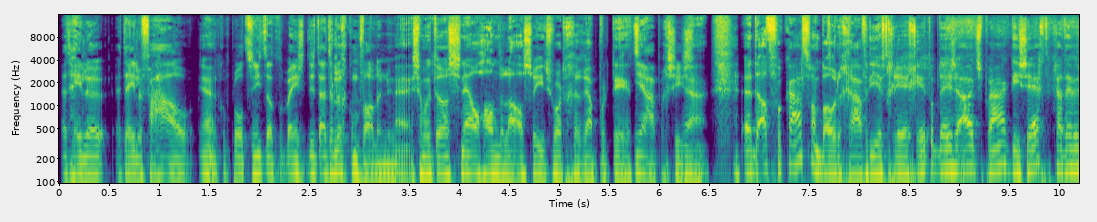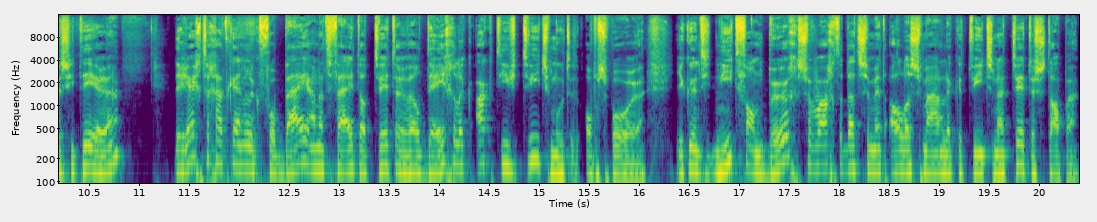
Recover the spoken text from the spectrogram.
het hele, het hele verhaal. Ja. En het complot is niet dat opeens dit uit de lucht komt vallen nu. Nee, ze moeten wel snel handelen als er iets wordt gerapporteerd. Ja, precies. Ja. Eh, De advocaat van Bodegraven die heeft gereageerd op deze uitspraak. Die zegt, ik ga het even citeren. De rechter gaat kennelijk voorbij aan het feit dat Twitter wel degelijk actief tweets moet opsporen. Je kunt niet van burgers verwachten dat ze met alle smadelijke tweets naar Twitter stappen.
